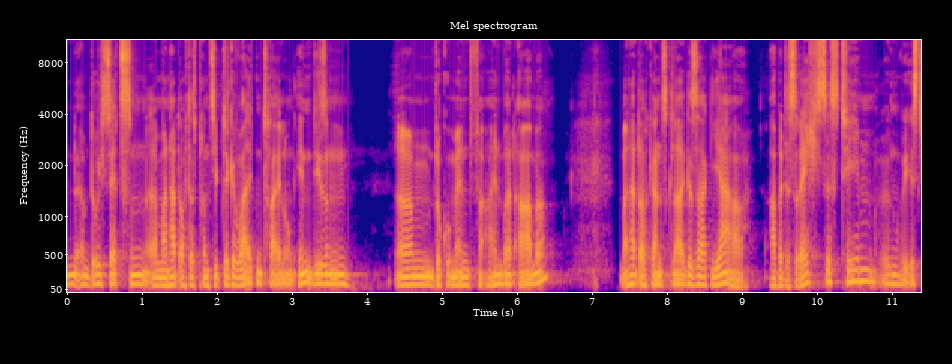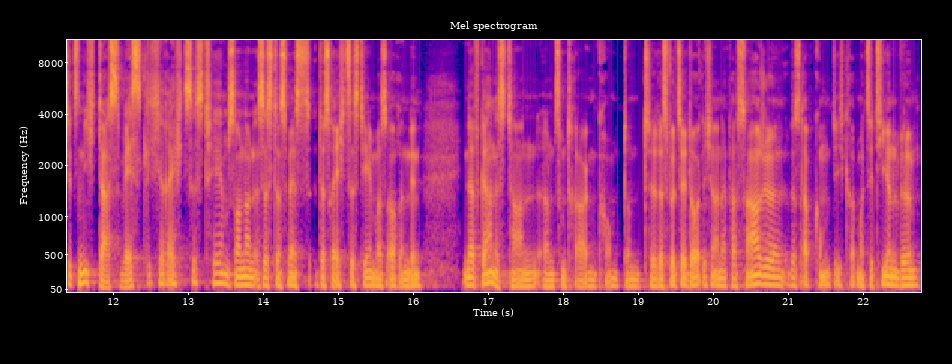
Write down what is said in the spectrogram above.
ähm durchsetzen. Äh, man hat auch das Prinzip der Gewaltenteilung in diesem ähm, Dokument vereinbart, aber man hat auch ganz klar gesagt, ja, aber das Rechtssystem irgendwie ist jetzt nicht das westliche Rechtssystem, sondern es ist das, West, das Rechtssystem, was auch in den in Afghanistan ähm, zum Tragen kommt. Und äh, das wird sehr deutlich in einer Passage des Abkommens, die ich gerade mal zitieren will,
